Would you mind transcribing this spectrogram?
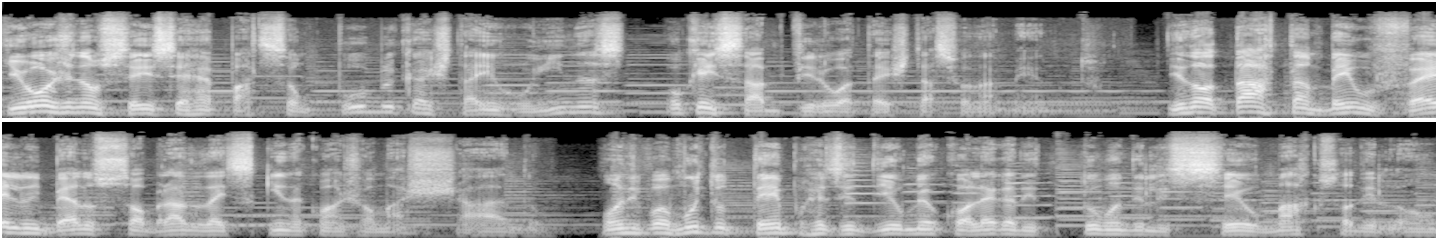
que hoje não sei se é repartição pública, está em ruínas ou quem sabe virou até estacionamento. De notar também o velho e belo sobrado da esquina com a João Machado, onde por muito tempo residia o meu colega de turma de liceu, Marcos Odilon,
